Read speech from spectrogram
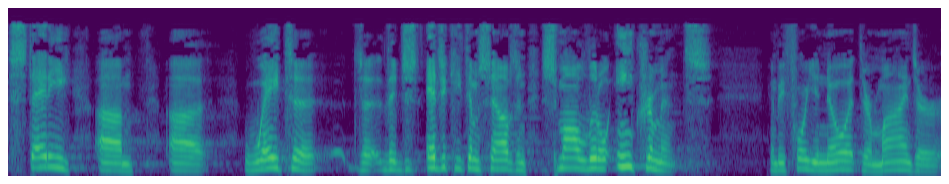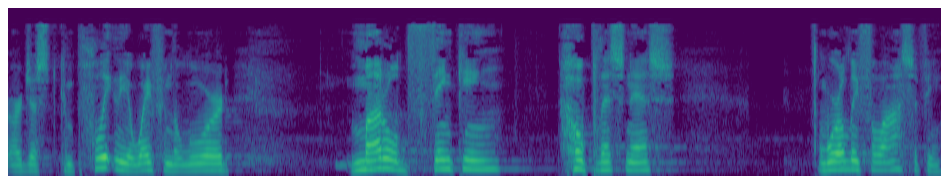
steady um, uh, way to, to they just educate themselves in small little increments. And before you know it, their minds are, are just completely away from the Lord. Muddled thinking, hopelessness, worldly philosophy.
